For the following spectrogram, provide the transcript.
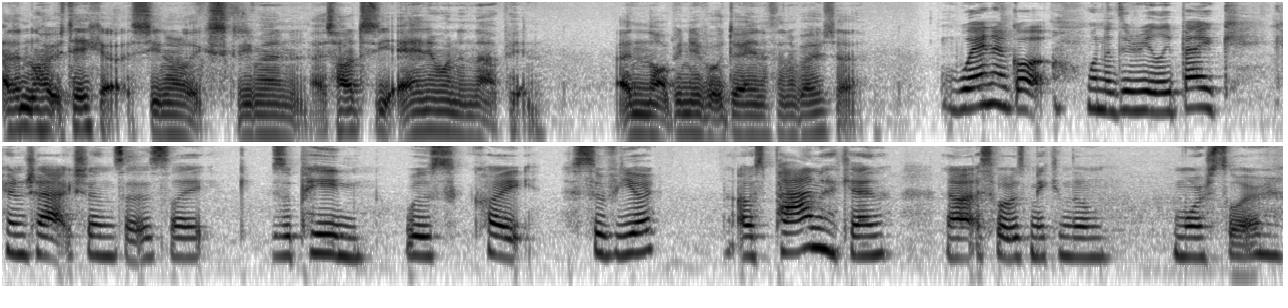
I didn't know how to take it, seeing her like screaming. It's hard to see anyone in that pain and not being able to do anything about it. When I got one of the really big contractions, it was like the pain was quite severe. I was panicking. That's what was making them more sore.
